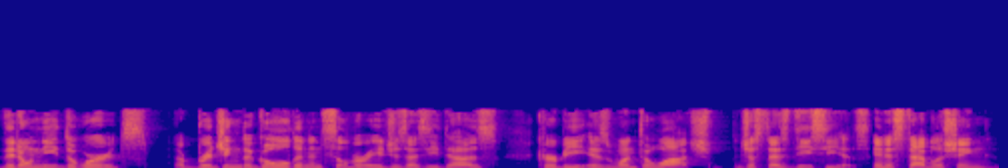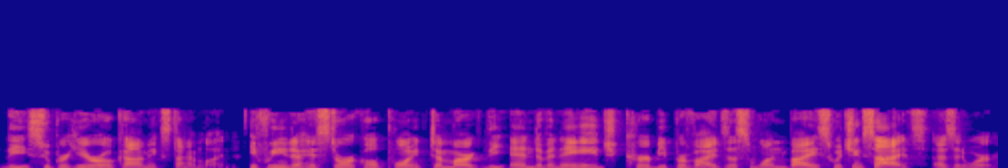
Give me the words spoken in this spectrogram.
They don't need the words. Bridging the golden and silver ages as he does, Kirby is one to watch, just as DC is, in establishing the superhero comics timeline. If we need a historical point to mark the end of an age, Kirby provides us one by switching sides, as it were,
